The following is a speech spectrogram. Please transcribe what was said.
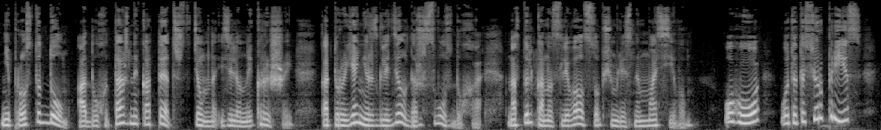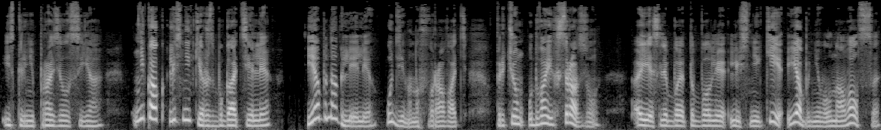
Не просто дом, а двухэтажный коттедж с темно-зеленой крышей, которую я не разглядела даже с воздуха. Настолько она сливалась с общим лесным массивом. «Ого, вот это сюрприз!» – искренне поразилась я. «Никак лесники разбогатели!» И обнаглели у демонов воровать, причем у двоих сразу. Если бы это были лесники, я бы не волновался,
